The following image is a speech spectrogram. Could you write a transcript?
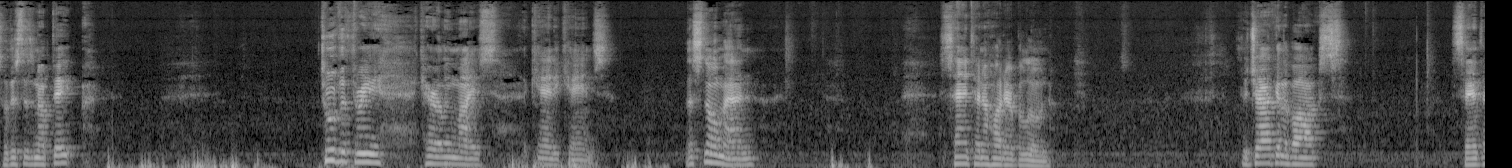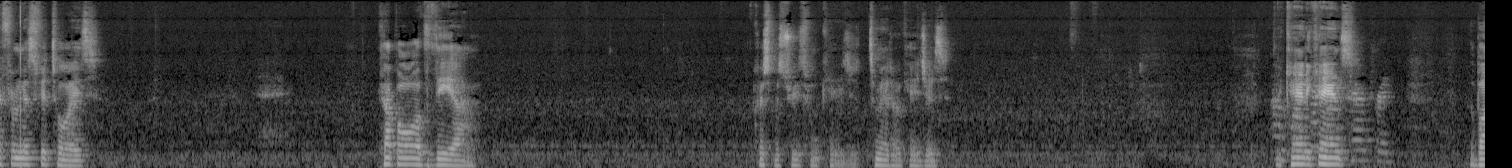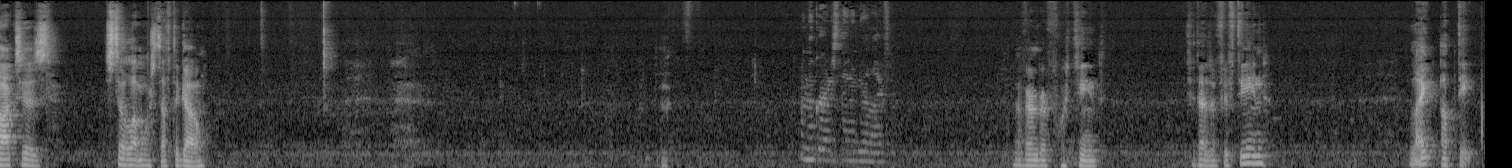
So this is an update. Two of the three caroling mice, the candy canes, the snowman, Santa and a hot air balloon, the Jack in the Box, Santa from Misfit Toys, couple of the uh, Christmas trees from cages, tomato cages. The candy canes, the boxes, still a lot more stuff to go. And the greatest thing of your life. November 14th, 2015. Light update.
